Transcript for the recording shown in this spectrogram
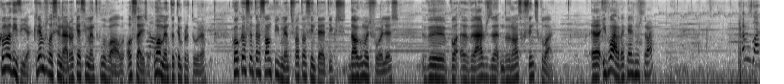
Como eu dizia, queremos relacionar o aquecimento global, ou seja, o aumento da temperatura, com a concentração de pigmentos fotossintéticos de algumas folhas de, de árvores do nosso recinto escolar. Eh, Eduarda, queres mostrar? Vamos lá!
